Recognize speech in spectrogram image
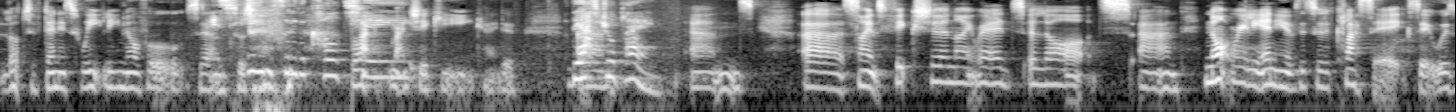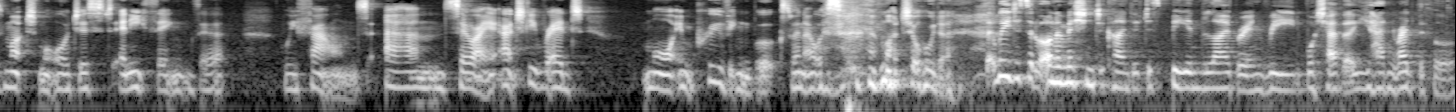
lots of Dennis Wheatley novels. and sort, of, sort of a culty, black magic-y kind of. The astral um, plane. And uh, science fiction I read a lot, and not really any of the sort of classics. It was much more just anything that we found. And so I actually read more improving books when I was much older. So we just sort of on a mission to kind of just be in the library and read whatever you hadn't read before.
